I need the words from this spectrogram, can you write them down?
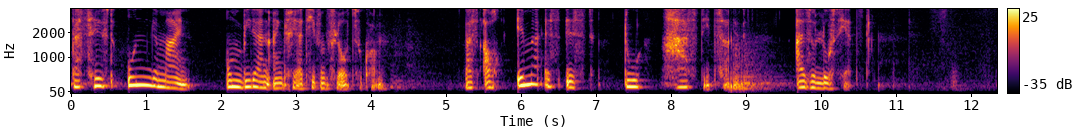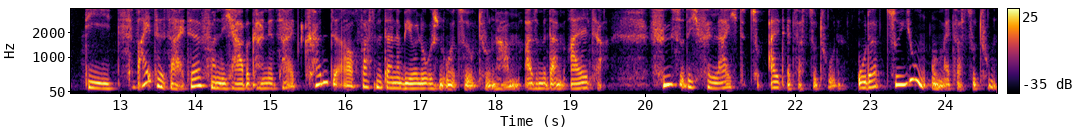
Das hilft ungemein, um wieder in einen kreativen Flow zu kommen. Was auch immer es ist, du hast die Zeit. Also los jetzt. Die zweite Seite von Ich habe keine Zeit könnte auch was mit deiner biologischen Uhr zu tun haben, also mit deinem Alter. Fühlst du dich vielleicht zu alt, etwas zu tun oder zu jung, um etwas zu tun?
